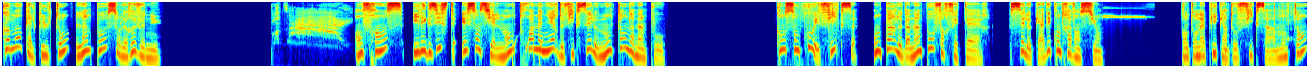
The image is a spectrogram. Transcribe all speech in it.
Comment calcule-t-on l'impôt sur le revenu? En France, il existe essentiellement trois manières de fixer le montant d'un impôt. Quand son coût est fixe, on parle d'un impôt forfaitaire. C'est le cas des contraventions. Quand on applique un taux fixe à un montant,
